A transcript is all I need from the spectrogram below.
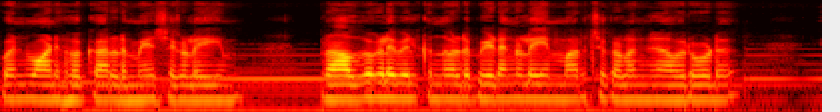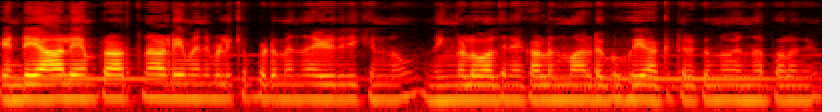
പൊൻവാണിഭക്കാരുടെ മേശകളെയും പ്രാവുകളെ വിൽക്കുന്നവരുടെ പീഠങ്ങളെയും മറിച്ചു കളഞ്ഞു അവരോട് എന്റെ ആലയം പ്രാർത്ഥനാലയം എന്ന് വിളിക്കപ്പെടുമെന്ന് എഴുതിയിരിക്കുന്നു. നിങ്ങളോ അതിനെ കള്ളന്മാരുടെ ഗുഹയാക്കി തീർക്കുന്നു എന്ന് പറഞ്ഞു.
